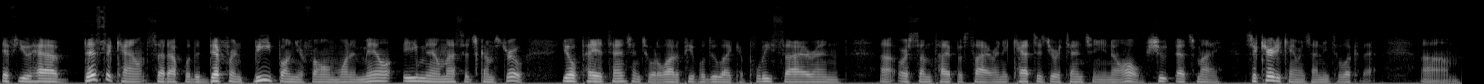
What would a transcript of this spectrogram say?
if you have this account set up with a different beep on your phone when a mail email message comes through, you'll pay attention to it. A lot of people do like a police siren uh, or some type of siren. It catches your attention. You know, oh shoot, that's my security cameras. I need to look at that. Um,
